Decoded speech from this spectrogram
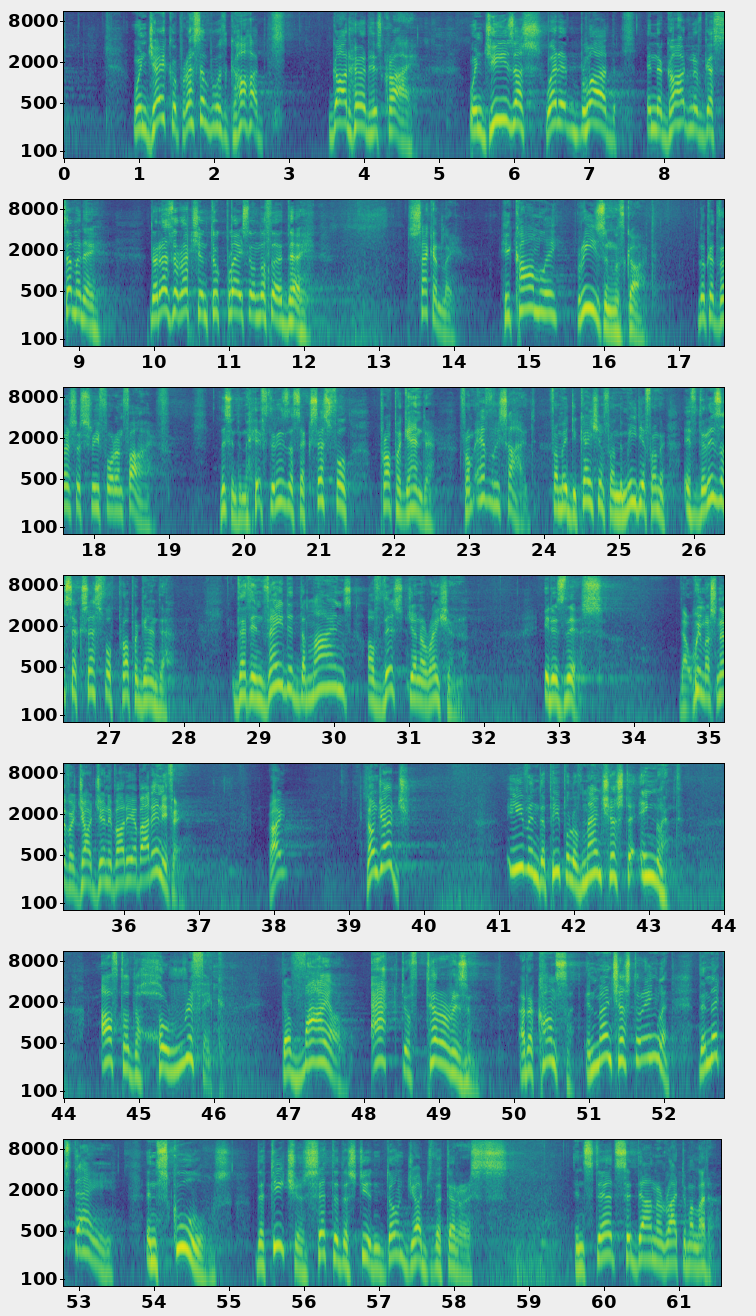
When Jacob wrestled with God, God heard his cry. When Jesus sweated blood in the Garden of Gethsemane, the resurrection took place on the third day. Secondly, he calmly reasoned with God. Look at verses 3, 4, and 5. Listen to me. If there is a successful propaganda from every side, from education, from the media, from if there is a successful propaganda that invaded the minds of this generation, it is this that we must never judge anybody about anything. Right? Don't judge. Even the people of Manchester, England, after the horrific, the vile act of terrorism at a concert in Manchester, England, the next day in schools, the teachers said to the student, Don't judge the terrorists. Instead, sit down and write them a letter.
